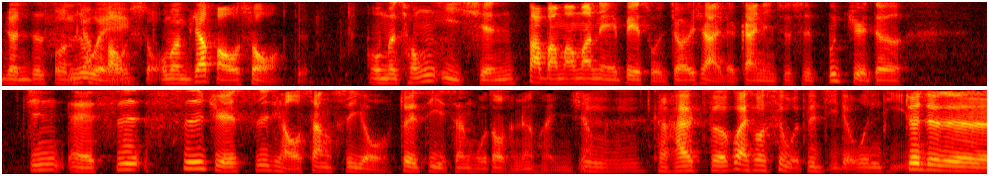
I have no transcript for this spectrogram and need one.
人的思维，保守我们比较保守。对，我们从以前爸爸妈妈那一辈所教育下来的概念，就是不觉得经呃思思觉失调上是有对自己生活造成任何影响。嗯，可能还责怪说是我自己的问题。对对对对对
